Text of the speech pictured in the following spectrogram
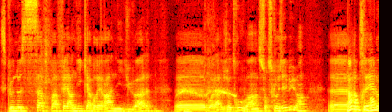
ce que ne savent pas faire ni Cabrera ni Duval. Euh, voilà, je trouve, hein, sur ce que j'ai vu. Hein. Euh, Ah non, c'est après bon.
